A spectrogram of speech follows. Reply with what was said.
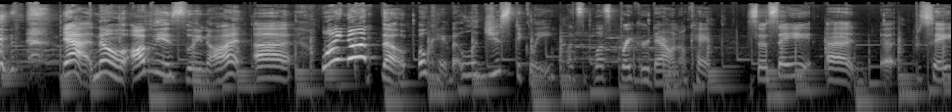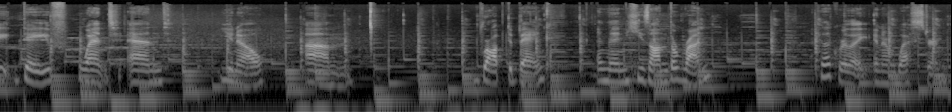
yeah, no, obviously not. Uh, why not though? Okay, but logistically, let's let's break her down. Okay, so say uh, uh say Dave went and you know um robbed a bank, and then he's on the run. I feel like we're like in a western.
